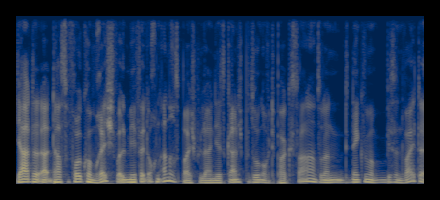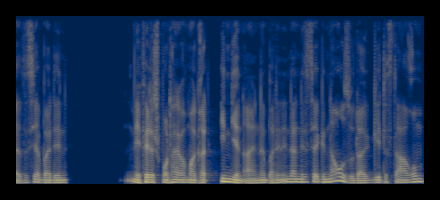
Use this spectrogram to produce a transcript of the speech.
Ja, da, da, hast du vollkommen recht, weil mir fällt auch ein anderes Beispiel ein, jetzt gar nicht bezogen auf die Pakistaner, sondern denken wir mal ein bisschen weiter. Es ist ja bei den, mir fällt jetzt spontan einfach mal gerade Indien ein, ne? bei den Indern ist es ja genauso. Da geht es darum,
